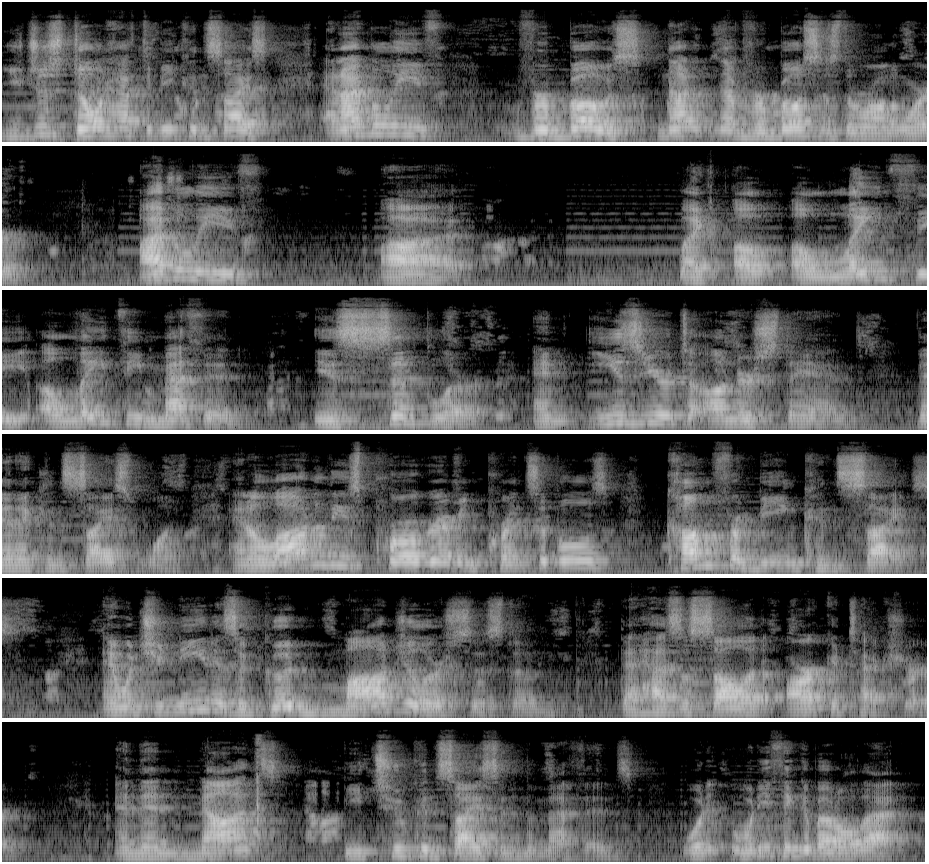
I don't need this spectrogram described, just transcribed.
You just don't have to be concise. And I believe verbose, not, not verbose is the wrong word. I believe uh, like a, a lengthy a lengthy method is simpler and easier to understand than a concise one. And a lot of these programming principles come from being concise. And what you need is a good modular system that has a solid architecture and then not be too concise in the methods. What, what do you think about all that?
